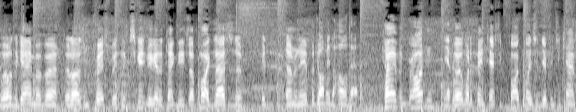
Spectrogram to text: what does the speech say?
Well, the game of, uh, that I was impressed with, excuse me, I've got to take these off. My glasses are a bit done in there, Do but you want me to hold that? Cove and Brighton, Yep. well, what a fantastic. Five points of difference, you can't,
